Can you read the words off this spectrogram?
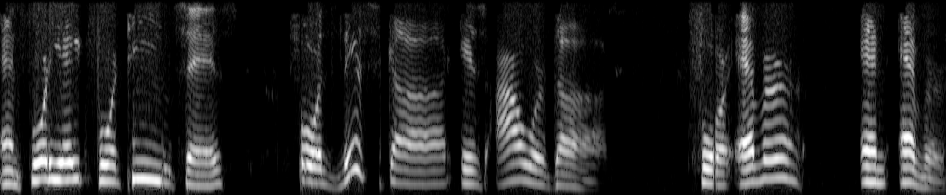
And 48:14 says, "For this God is our God forever and ever.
